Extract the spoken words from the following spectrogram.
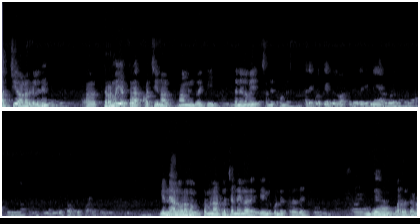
ஆட்சியாளர்களின் திறமையற்ற ஆட்சியினால் நாம் இன்றைக்கு இந்த நிலைமையை சந்தித்துக் கொண்டிருக்கிறோம். அதே போல தேர்தல் வாக்குறுதியில் எண்ணெய் அலுவலகம் வரும் அப்படின்னு எண்ணெய் அலுவலகம் தமிழ்நாட்டில் சென்னையில் இயங்கி கொண்டிருக்கிறது. இங்கேயும் வர்றதுக்கான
